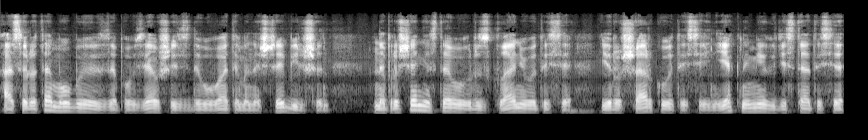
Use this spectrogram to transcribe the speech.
а сирота, мов заповзявшись здивувати мене ще більше, на прощання став розкланюватися і розшаркуватися, і ніяк не міг дістатися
